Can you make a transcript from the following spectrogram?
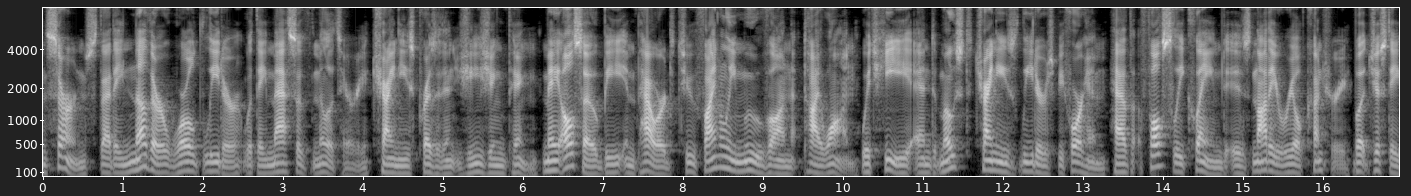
concerns that another world leader with a massive military, Chinese President Xi Jinping, may also be empowered to finally move on Taiwan, which he and most Chinese leaders before him have falsely claimed is not a real country, but just a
